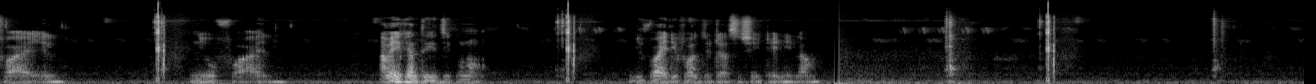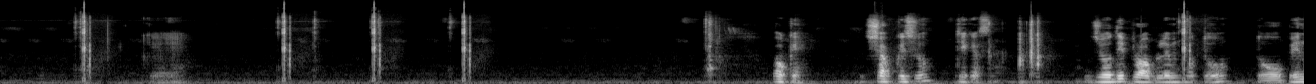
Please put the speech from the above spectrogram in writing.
ফাইল নিউ ফাইল আমি এখান থেকে যে কোনো ডিফাই ডিফল্ট যেটা আছে সেইটাই নিলাম। ওকে সব কিছু ঠিক আছে। যদি প্রবলেম হতো তো ওপেন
